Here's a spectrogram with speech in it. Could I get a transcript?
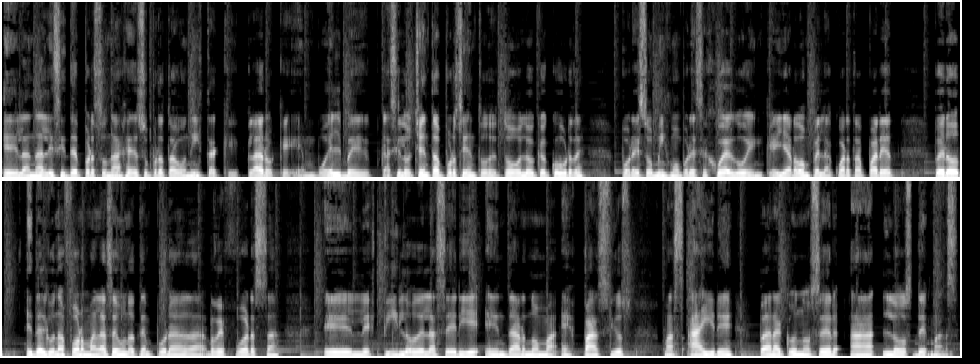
el análisis de personaje de su protagonista, que claro, que envuelve casi el 80% de todo lo que ocurre, por eso mismo, por ese juego en que ella rompe la cuarta pared, pero de alguna forma la segunda temporada refuerza el estilo de la serie en darnos más espacios, más aire para conocer a los demás.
